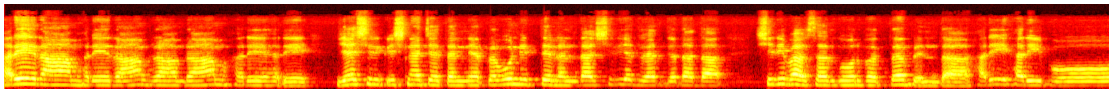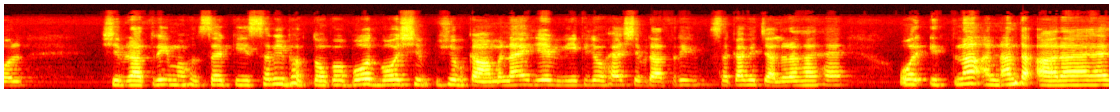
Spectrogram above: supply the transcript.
हरे राम हरे राम राम राम, हरे हरे। जय श्री कृष्ण चैतन्य, प्रभु नित्यानंदा, श्री अद्वैत गदाधार। श्री भाषद गौर भक्त वृंदा हरि हरि बोल। शिवरात्रि महोत्सव की सभी भक्तों को बहुत बहुत शुभकामनाएँ। ये वीक जो है शिवरात्रि सका भी चल रहा है और इतना आनंद आ रहा है।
